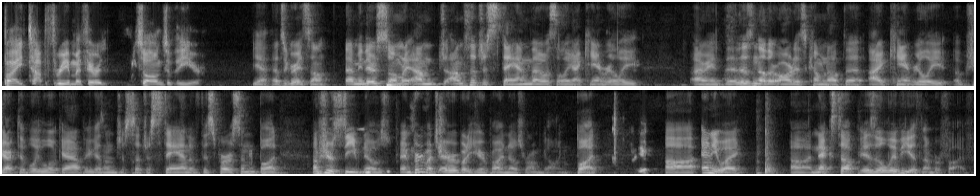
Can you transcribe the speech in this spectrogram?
probably top three of my favorite songs of the year. Yeah, that's a great song. I mean, there's so many. I'm I'm such a stan though, so like I can't really. I mean, there's another artist coming up that I can't really objectively look at because I'm just such a stan of this person. But I'm sure Steve knows, and pretty much everybody here probably knows where I'm going. But Yep. uh, anyway, uh, next up is Olivia's number five.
